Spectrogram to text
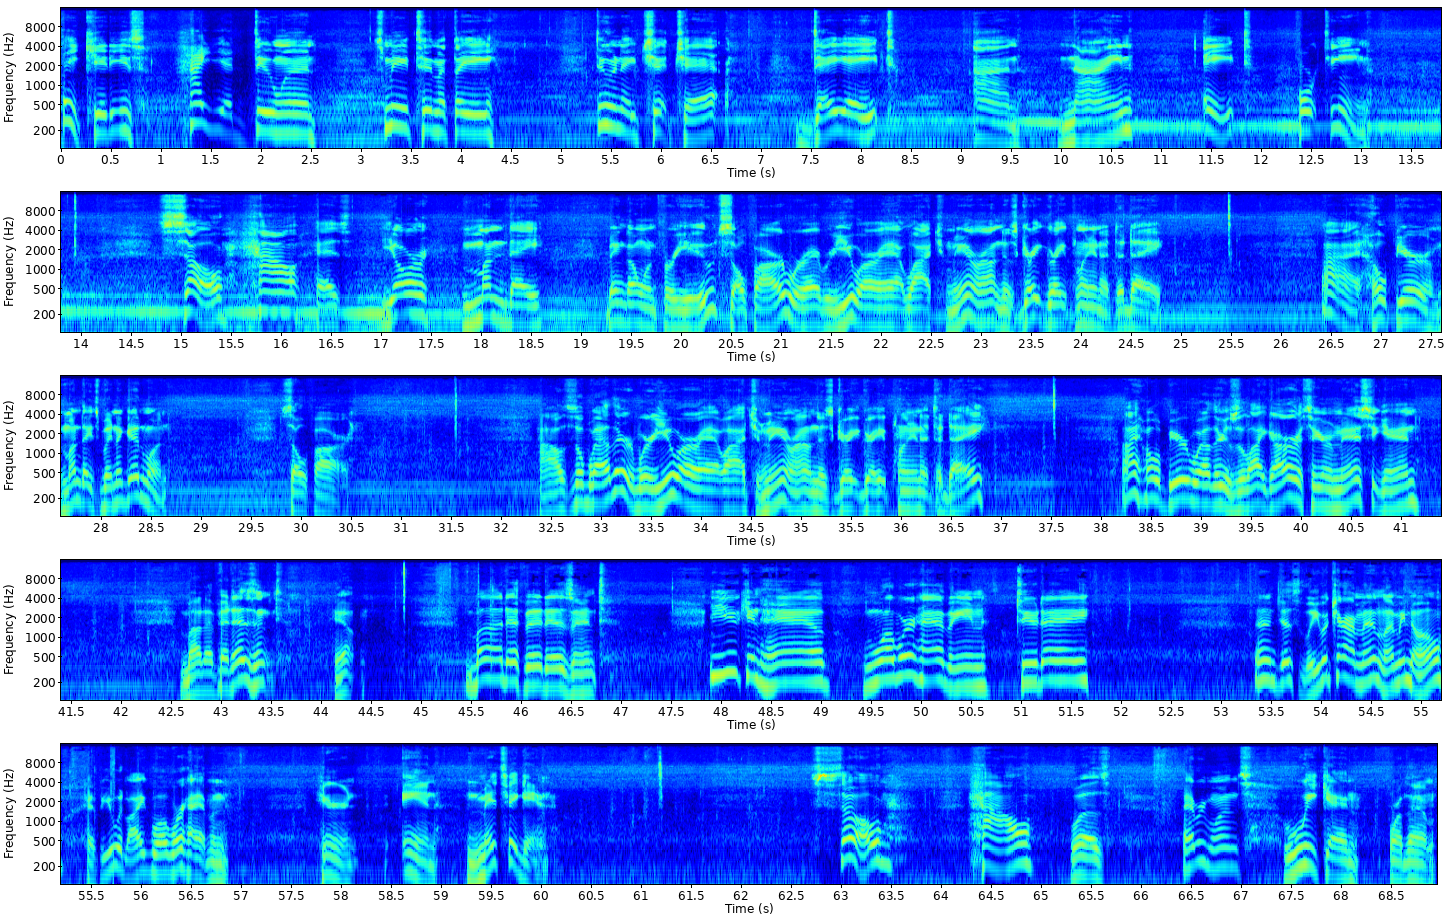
Hey kiddies, how you doing? It's me, Timothy, doing a chit chat, day 8 on 9 8 14. So, how has your Monday been going for you so far, wherever you are at watching me around this great, great planet today? I hope your Monday's been a good one so far. How's the weather where you are at watching me around this great, great planet today? I hope your weather is like ours here in Michigan. But if it isn't, yep. But if it isn't, you can have what we're having today. And just leave a comment, let me know if you would like what we're having here in, Michigan. So, how was everyone's weekend for them?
